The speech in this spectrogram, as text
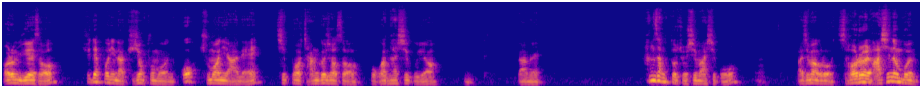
얼음 위에서 휴대폰이나 귀중품은 꼭 주머니 안에 지퍼 잠그셔서 보관하시고요. 음, 그다음에 항상 또 조심하시고 어, 마지막으로 저를 아시는 분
